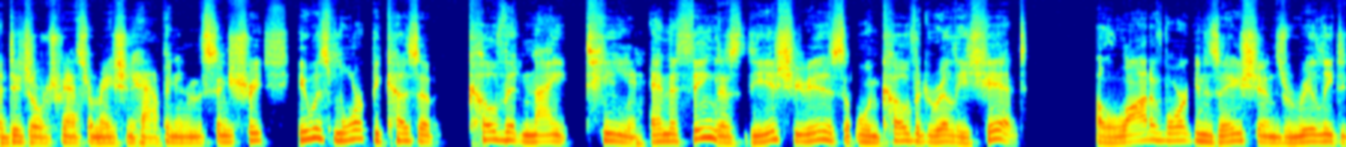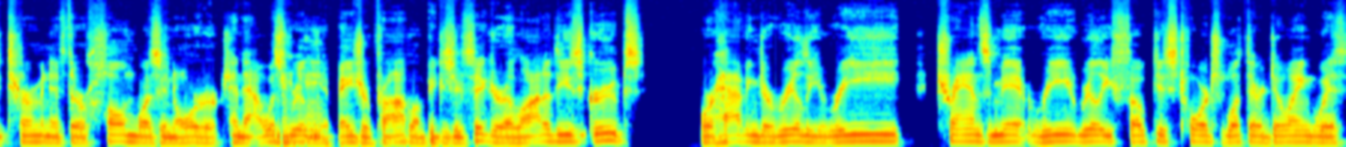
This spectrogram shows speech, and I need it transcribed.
a digital transformation happening in this industry. It was more because of COVID 19. And the thing is, the issue is that when COVID really hit, a lot of organizations really determine if their home was in order. And that was really mm-hmm. a major problem because you figure a lot of these groups were having to really re transmit, re really focus towards what they're doing with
